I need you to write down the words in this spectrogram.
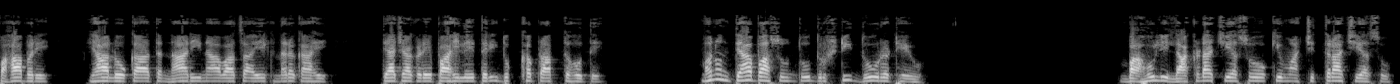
पहा बरे ह्या लोकात नारी नावाचा एक नरक आहे त्याच्याकडे पाहिले तरी दुःख प्राप्त होते. म्हणून त्यापासून तू दृष्टी दूर ठेव. बाहुली लाकडाची असो किंवा चित्राची असो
